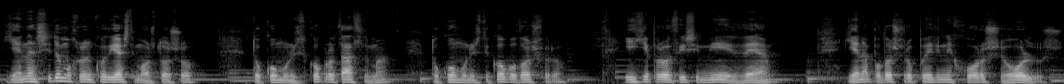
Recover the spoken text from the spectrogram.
Για ένα σύντομο χρονικό διάστημα ωστόσο, το κομμουνιστικό πρωτάθλημα, το κομμουνιστικό ποδόσφαιρο, είχε προωθήσει μια ιδέα για ένα ποδόσφαιρο που έδινε χώρο σε όλους,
